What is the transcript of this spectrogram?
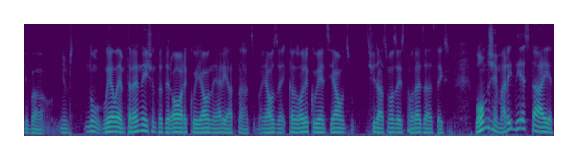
ģibā, jums, nu, lieliem treniņiem, tad ir ore, ko jaunie arī atnāca. Jauzē, kad ore, ko viens jauns, šitās mazais nav redzēts, teiksim, bombžiem arī diestā ir,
